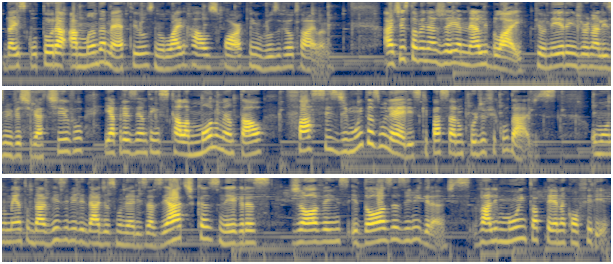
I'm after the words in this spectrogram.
da escultora Amanda Matthews, no Lighthouse Park em Roosevelt Island. A artista homenageia Nellie Bly, pioneira em jornalismo investigativo, e apresenta em escala monumental faces de muitas mulheres que passaram por dificuldades. O monumento dá visibilidade às mulheres asiáticas, negras, jovens, idosas e imigrantes. Vale muito a pena conferir.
